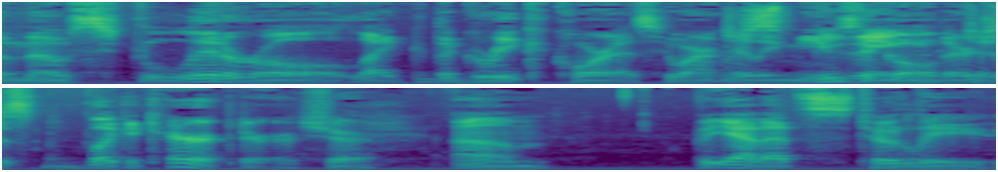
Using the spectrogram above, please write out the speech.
the most literal, like the Greek chorus, who aren't Just really speaking, musical. They're just- just like a character. sure. Um, but yeah, that's totally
